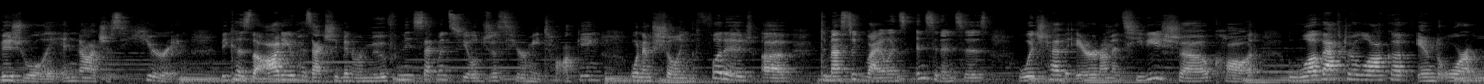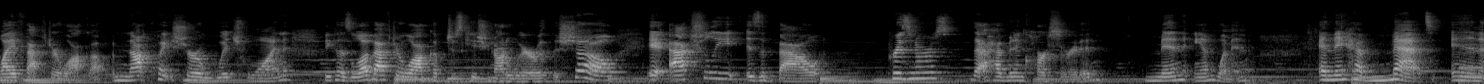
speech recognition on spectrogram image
visually and not just hearing because the audio has actually been removed from these segments so you'll just hear me talking when I'm showing the footage of domestic violence incidences which have aired on a TV show called Love After Lockup and or Life After Lockup. I'm not quite sure which one because Love After Lockup just in case you're not aware of the show, it actually is about prisoners that have been incarcerated, men and women and they have met in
